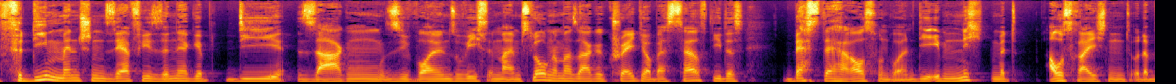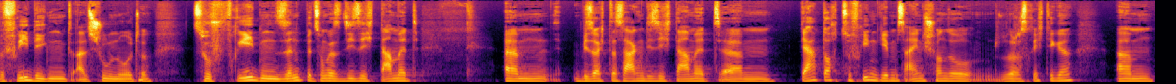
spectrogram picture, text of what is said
für die Menschen sehr viel Sinn ergibt, die sagen, sie wollen, so wie ich es in meinem Slogan immer sage, create your best self, die das Beste herausholen wollen, die eben nicht mit ausreichend oder befriedigend als Schulnote zufrieden sind, beziehungsweise die sich damit, ähm, wie soll ich das sagen, die sich damit, ähm, ja, doch zufrieden geben, ist eigentlich schon so, so das Richtige. Ähm,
